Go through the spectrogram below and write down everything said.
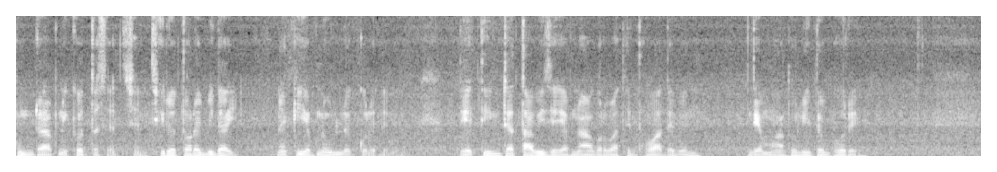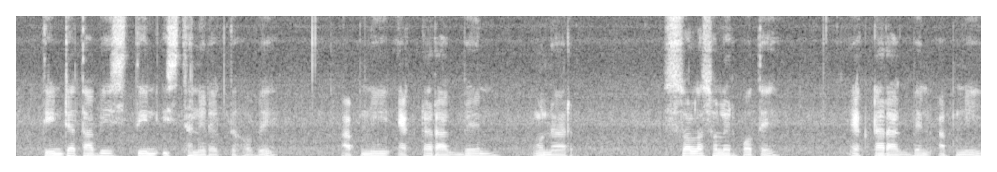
কোনটা আপনি করতে চাচ্ছেন। চিরতরে বিদায়? নাকি আপনি উল্লেখ করে দেবেন? এই তিনটা তাবিজে আপনি আগরবাতি ধোয়া দেবেন দিয়ে মাদুলিতে ভরে। তিনটা তাবিজ তিন স্থানে রাখতে হবে। আপনি একটা রাখবেন ওনার চলাচলের পথে একটা রাখবেন, আপনি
